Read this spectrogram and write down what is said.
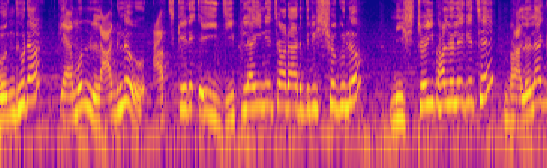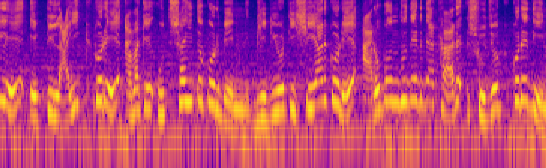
বন্ধুরা, কেমন লাগল আজকের এই জিপ লাইনে চড়ার দৃশ্যগুলো? নিশ্চয়ই ভালো লেগেছে। ভালো লাগলে একটি লাইক করে আমাকে উৎসাহিত করবেন। ভিডিওটি শেয়ার করে আরও বন্ধুদের দেখার সুযোগ করে দিন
